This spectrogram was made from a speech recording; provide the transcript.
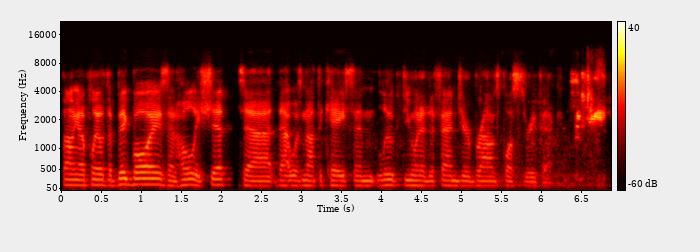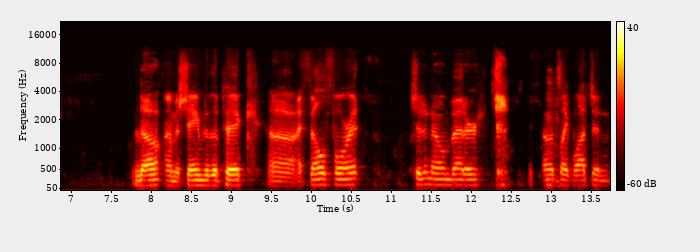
finally going to play with the big boys, and holy shit, uh, that was not the case. And Luke, do you want to defend your Browns plus three pick? No, I'm ashamed of the pick. Uh, I fell for it. Should have known better. You know, it's like watching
